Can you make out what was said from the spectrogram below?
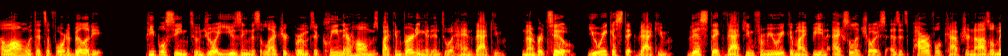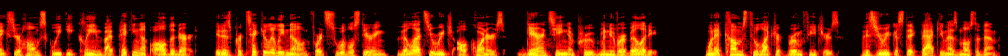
Along with its affordability, people seem to enjoy using this electric broom to clean their homes by converting it into a hand vacuum. Number 2. Eureka Stick Vacuum This stick vacuum from Eureka might be an excellent choice as its powerful capture nozzle makes your home squeaky clean by picking up all the dirt. It is particularly known for its swivel steering that lets you reach all corners, guaranteeing improved maneuverability. When it comes to electric broom features, this Eureka Stick vacuum has most of them,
